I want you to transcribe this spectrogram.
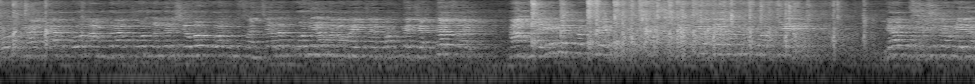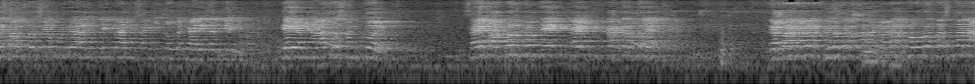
कोण खासदार कोण आमदार कोण नगरसेवक कोण संचालक कोणी आम्हाला माहीत नाही. फक्त जगताच आहे. आमचा एकच पक्ष या पक्षाला गेल्या पाच वर्षापूर्वी आणि ते आम्ही सांगितलं होतं कार्यकर्त्यांनी. ते आम्ही आज सांगतोय. साहेब आपण फक्त एक काय टीका करताय. गटाला फिरत असताना गदा बघत असताना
